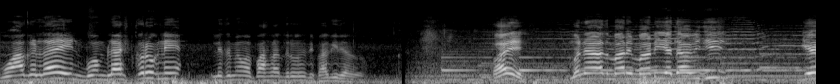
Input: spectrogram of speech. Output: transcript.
હું આગળ જઈને બોમ્બ બ્લાસ્ટ કરો કે નહીં? એટલે તમે અમારા પાછલા દરવાજાથી ભાગી જાજો ભાઈ મને આજ મારી માની યાદ આવી જી કે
